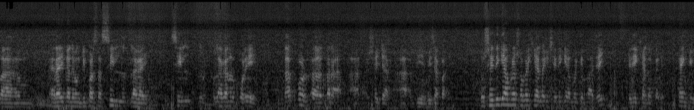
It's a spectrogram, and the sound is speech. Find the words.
বা অ্যারাইভাল এবং ডিপার্সার সিল লাগায় সিল লাগানোর পরে তারপর তারা সেইটা দিয়ে ভিসা পায়। তো সেদিকে আমরা সবাই খেয়াল রাখি, সেদিকে আমরা কেউ না যাই, সেদিকে খেয়াল রাখতে থ্যাংক ইউ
